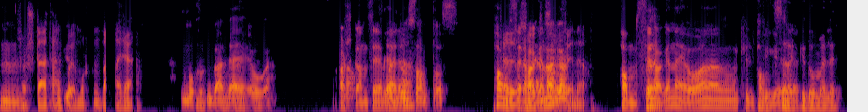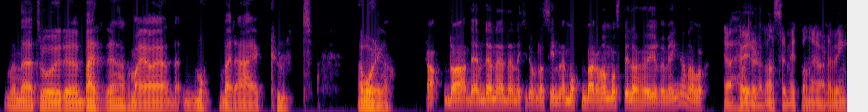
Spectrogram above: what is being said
Mm. Første jeg tenker på, er Morten Berre. Morten Berre er jo Arskan sier Fred Santos. Panserhagen. Berre. da. Fin, ja. Panserhagen er jo en sånn kultfigur. Panser er ikke dum heller. Men jeg tror eh, Berre for meg er- Morten Berre er kult av Vålerenga. Ja, da, den, den, er, den er ikke dum. Da sier vi det. Morten Berre han må spille høyre ving, han, eller? Ja, høyre eller venstre midtbane eller ving.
